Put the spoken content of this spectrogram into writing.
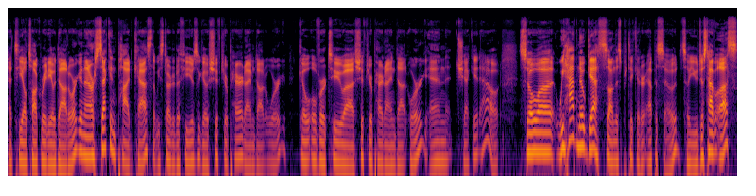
at tltalkradio.org. And our second podcast that we started a few years ago, shiftyourparadigm.org go over to uh, shiftyourparadigm.org and check it out. So, uh, we have no guests on this particular episode. So, you just have us.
